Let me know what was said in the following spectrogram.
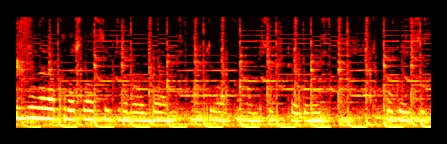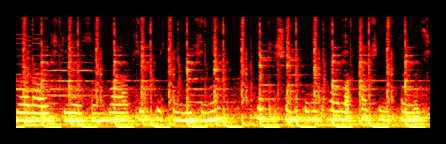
İyi günler arkadaşlar, sevgili öğrenciler. Kanalımıza hoş geldiniz. Bugün sizlerle istiyorsan ve Türk bir temizcinin muhteşem görüntülerle karşınızdayız.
